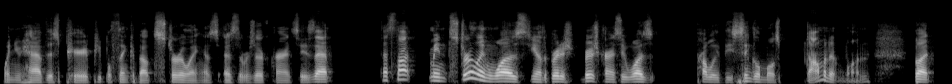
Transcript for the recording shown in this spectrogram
when you have this period, people think about sterling as, as the reserve currency. Is that that's not, I mean, sterling was, you know, the British British currency was probably the single most dominant one, but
